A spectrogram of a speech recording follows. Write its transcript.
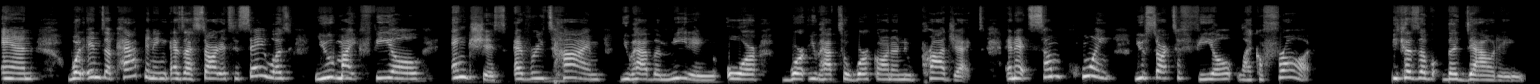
And what ends up happening, as I started to say, was you might feel anxious every time you have a meeting or work, you have to work on a new project. And at some point, you start to feel like a fraud because of the doubting,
